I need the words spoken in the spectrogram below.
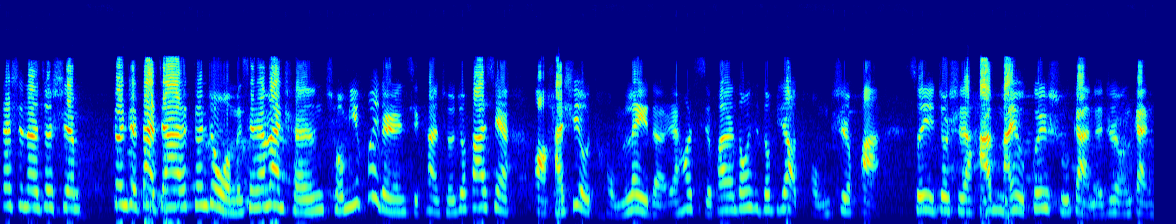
但是呢，就是跟着大家跟着我们现在曼城球迷会的人一起看球，就发现哦还是有同类的，然后喜欢的东西都比较同质化。所以就是还蛮有归属感的这种感觉，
